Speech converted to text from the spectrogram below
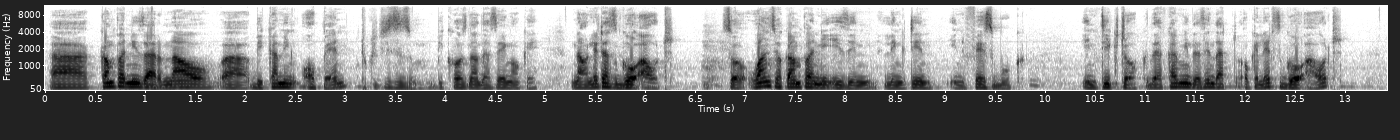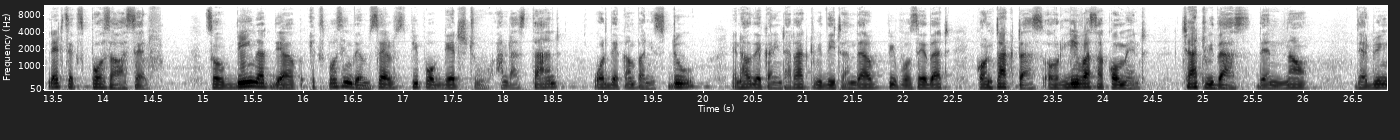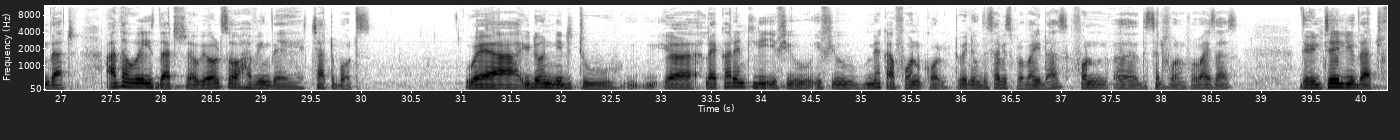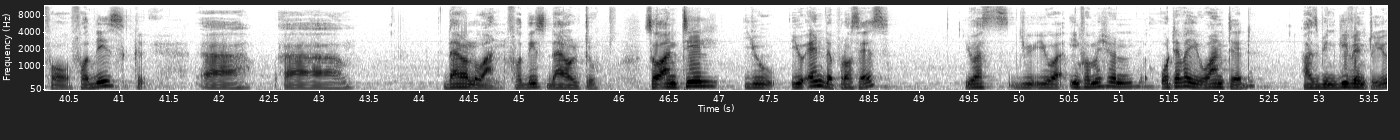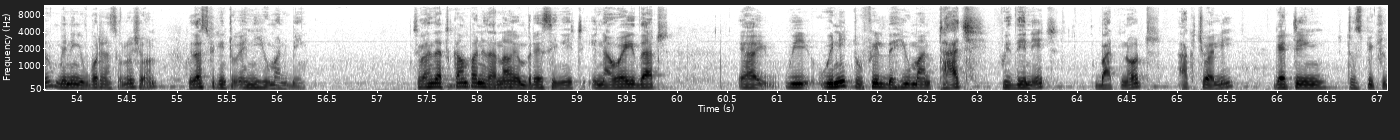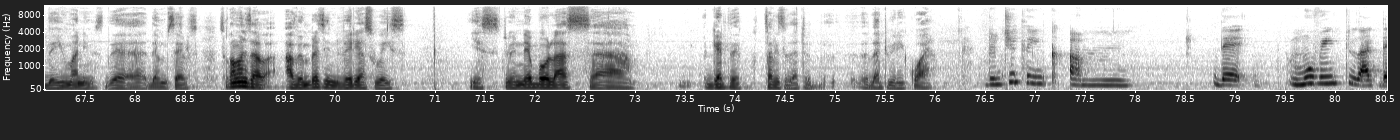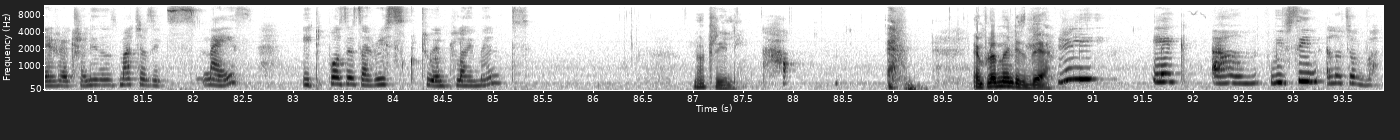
Uh, companies are now uh, becoming open to criticism because now they're saying, okay, now let us go out. So once your company is in LinkedIn, in Facebook, in TikTok, they're coming, they're saying that, okay, let's go out, let's expose ourselves. So being that they are exposing themselves, people get to understand what their companies do and how they can interact with it. And there people say that contact us or leave us a comment, chat with us. Then now they're doing that. Other ways that uh, we're also having the chatbots where you don't need to uh, like currently if you if you make a phone call to any of the service providers phone uh, the cell phone providers they will tell you that for for this uh, uh, dial 1 for this dial 2 so until you you end the process your, your information whatever you wanted has been given to you meaning you've gotten a solution without speaking to any human being. So and that companies are now embracing it in a way that uh, we, we need to feel the human touch within it, but not actually getting to speak to the humans the, themselves. So companies have, have embraced in various ways, yes, to enable us uh, get the services that, that we require. Don't you think um, the moving to that direction, in as much as it's nice, it poses a risk to employment? Not really. Employment is there. really? Like, um, we've seen a lot of,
